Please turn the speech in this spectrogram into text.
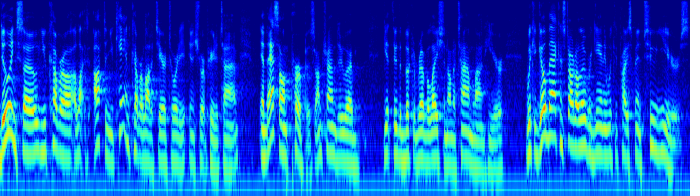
doing so, you cover a, lot, often you can cover a lot of territory in a short period of time, and that's on purpose. I'm trying to uh, get through the book of Revelation on a timeline here. We could go back and start all over again, and we could probably spend two years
